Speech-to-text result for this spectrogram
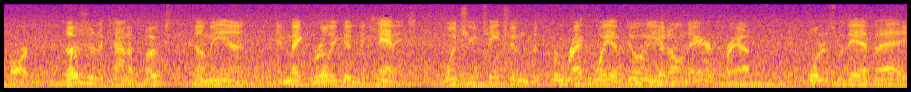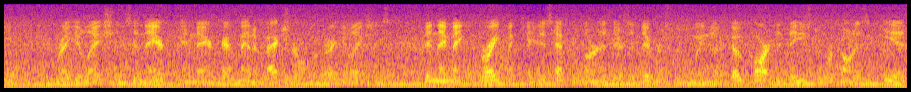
apart? Those are the kind of folks that come in and make really good mechanics. Once you teach them the correct way of doing it on the aircraft, in accordance with the FAA regulations and the, air, and the aircraft manufacturer regulations, then they make great mechanics. You just have to learn that there's a difference between a go-kart that they used to work on as a kid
